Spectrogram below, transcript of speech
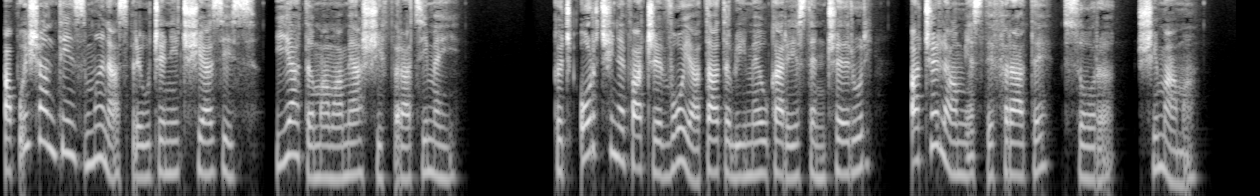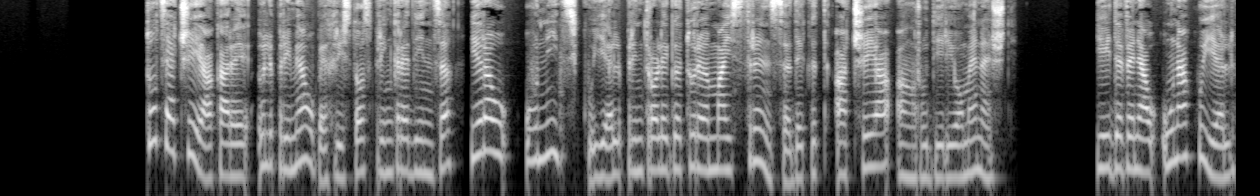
Apoi și-a întins mâna spre ucenici și a zis, Iată mama mea și frații mei. Căci oricine face voia tatălui meu care este în ceruri, acela îmi este frate, soră și mamă. Toți aceia care îl primeau pe Hristos prin credință erau uniți cu el printr-o legătură mai strânsă decât aceea a înrudirii omenești. Ei deveneau una cu el,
